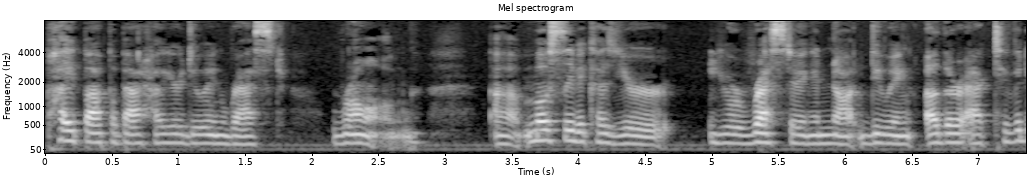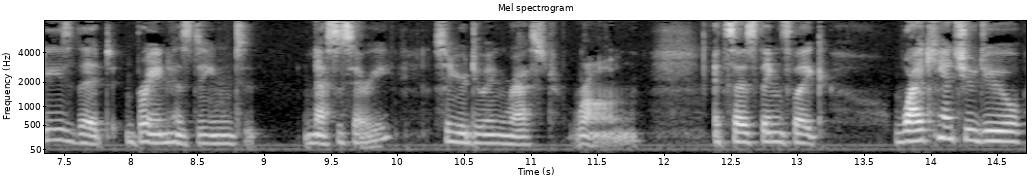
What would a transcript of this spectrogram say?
pipe up about how you're doing rest wrong, uh, mostly because you're you're resting and not doing other activities that brain has deemed necessary. So you're doing rest wrong. It says things like, "Why can't you do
